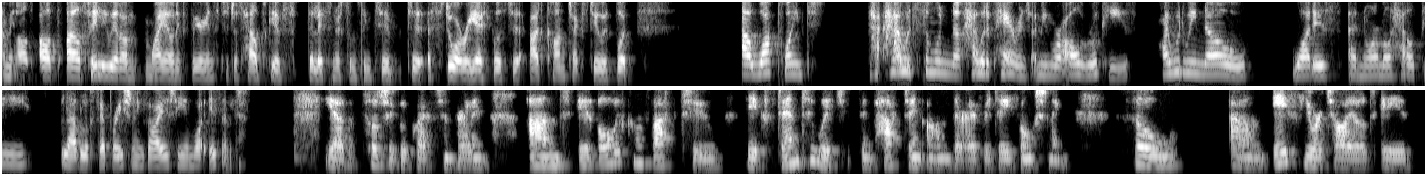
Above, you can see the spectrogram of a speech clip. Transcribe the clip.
I mean, I'll, I'll I'll fill you in on my own experience to just help give the listener something to to a story, I suppose, to add context to it. But at what point, how would someone know? How would a parent? I mean, we're all rookies how would we know what is a normal, healthy level of separation anxiety and what isn't? Yeah, that's such a good question, Caroline. And it always comes back to the extent to which it's impacting on their everyday functioning. So, um, if your child is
